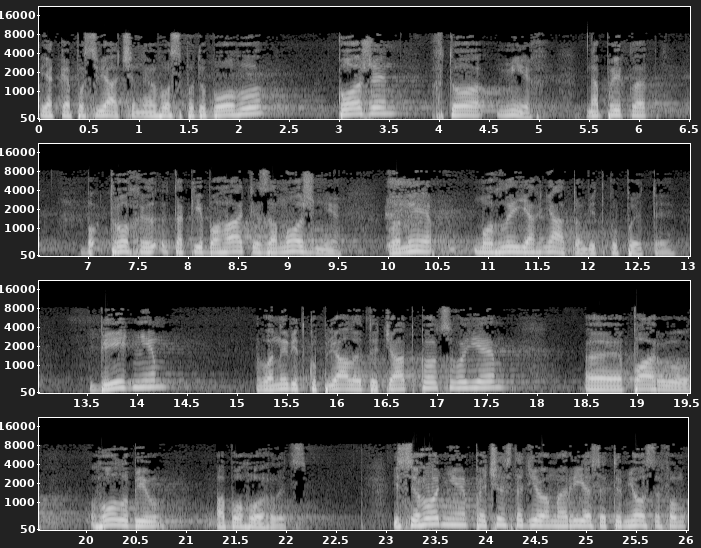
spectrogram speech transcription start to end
яке посвячене Господу Богу, кожен, хто міг. Наприклад, трохи такі багаті, заможні, вони могли ягнятом відкупити. Біднім вони відкупляли дитятко своє, пару голубів або горлиць. І сьогодні Пречиста Діва Марія Святим Йосифом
